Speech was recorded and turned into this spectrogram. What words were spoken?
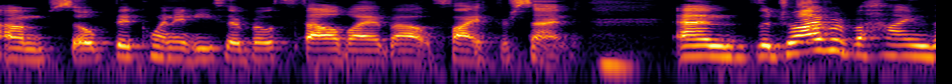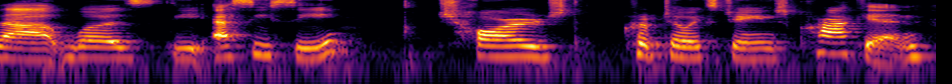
Um, so Bitcoin and Ether both fell by about 5%. And the driver behind that was the SEC charged crypto exchange Kraken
